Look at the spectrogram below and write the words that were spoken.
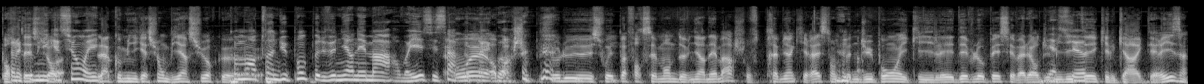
portait la communication, sur la communication, bien sûr que... Comment Antoine Dupont peut devenir Neymar Vous voyez, c'est ça. ouais, je ne lui souhaite pas forcément de devenir Neymar. Je trouve très bien qu'il reste Antoine Dupont et qu'il ait développé ses valeurs d'humilité qui le caractérisent.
